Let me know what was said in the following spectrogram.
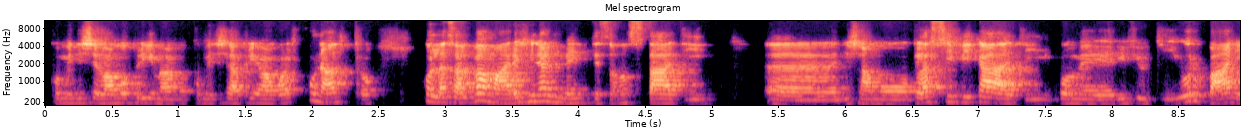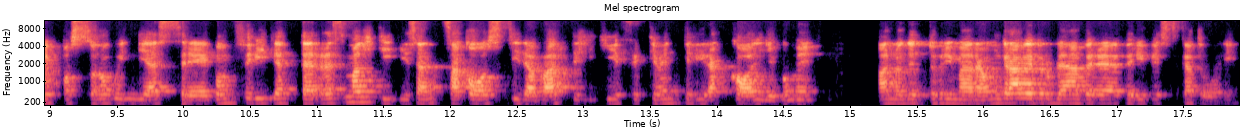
come dicevamo prima, come diceva prima qualcun altro, con la salvamare finalmente sono stati eh, diciamo, classificati come rifiuti urbani e possono quindi essere conferiti a terra e smaltiti senza costi da parte di chi effettivamente li raccoglie come hanno detto prima, era un grave problema per, per i pescatori.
